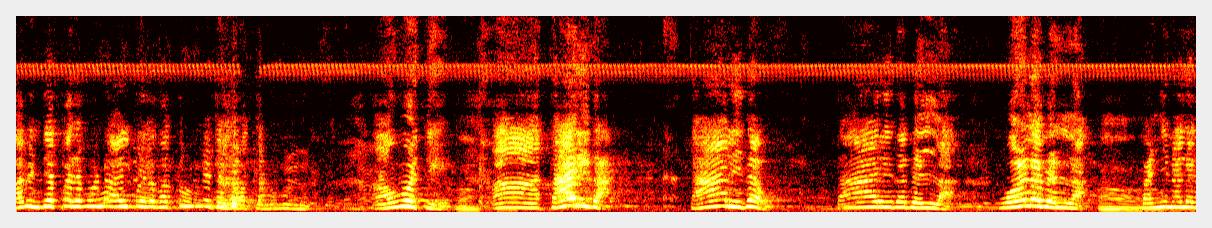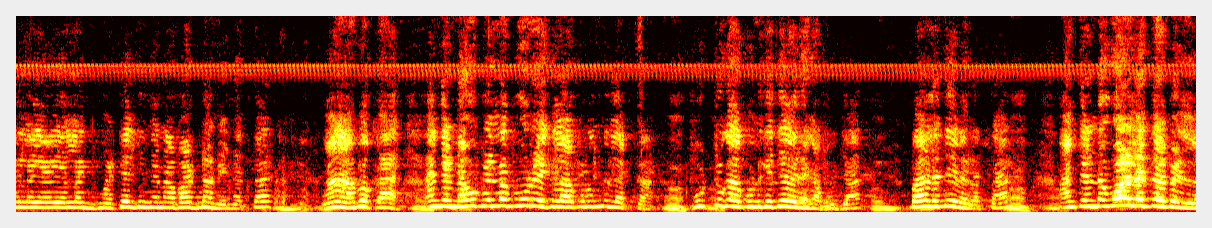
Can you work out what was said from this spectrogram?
ಅವಿನ ದೆಪ್ಪರೆ ಬಂಡು ಐಟೆಲ್ಲ ಬತ್ತುಂಡು ನೆಟ್ಟೆಲ್ಲ ಬತ್ತುಂಡು ಮುಳ್ಳು. ಅವಕ್ಕೆ ಆ ತಾರಿದ. ತಾರಿದ. ತಾರಿದ ಬೆಲ್ಲ. ಒಳ ಬೆಲ್ಲ. ಹಾ. ಬಂಜಿನಲ್ಲೆಲ್ಲ ಎಲ್ಲ ಮಟ್ಟೆಲ್ದಿಂದ ನಾ ಬಡ್ನವೇನತ್ತ ಹಾ ಬೊಕ್ಕ. ಅಂದ್ರೆ ನಾವು ಬೆಲ್ಲ ಮೂರೈಕಲ ಹಾಕೊಂಡು ಲೆಕ್ಕ. ಪುಟ್ಟುಗ ಪುಂಡಿಗೆ ದೇವರೆಗ ಪೂಜ. ಬಾಳ ದೇವರತ್ತ. ಅಂತಂದ ಒಳ್ಳೆದ ಬೆಲ್ಲ.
